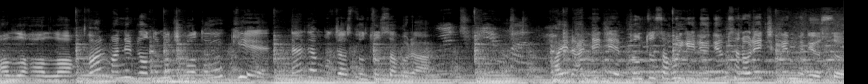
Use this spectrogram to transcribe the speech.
Allah Allah. Var mı annem dondurma çikolata yok ki. Nereden bulacağız Tuntun Sahur'a? Hayır anneciğim Tuntun Sahur geliyor diyorum sen oraya çıkayım mı diyorsun?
